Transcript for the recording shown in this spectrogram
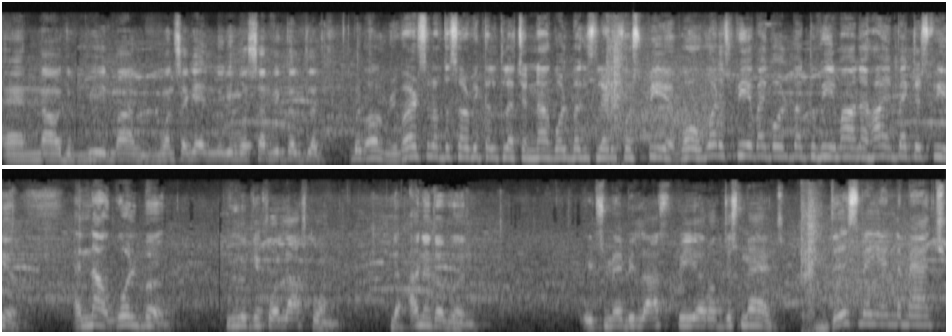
And now the Veer Mahan once again looking for cervical clutch. But Whoa, reversal of the cervical clutch and now Goldberg is ready for spear. Whoa, what a spear by Goldberg to Veerman. A high impacted spear. And now Goldberg. looking for last one. The another one. It's maybe last spear of this match. This may end the match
